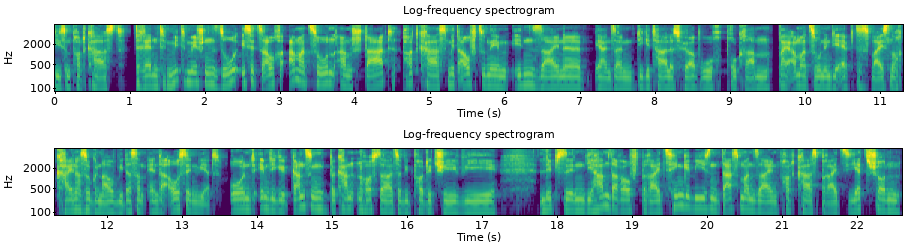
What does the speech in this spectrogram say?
diesem Podcast-Trend mitmischen. So ist jetzt auch Amazon am Start, Podcasts mit aufzunehmen in seine, ja, in sein digitales Hörbuchprogramm bei Amazon in die App. Das weiß noch keiner so genau, wie das am Ende aussehen wird. Und eben die ganzen bekannten Hoster, also wie Podigy, wie Libsyn, die haben darauf bereits hingewiesen, dass man seinen Podcast bereits jetzt schon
